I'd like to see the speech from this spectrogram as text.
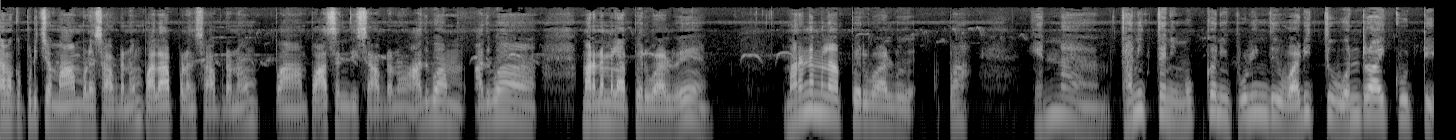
நமக்கு பிடிச்ச மாம்பழம் சாப்பிடணும் பலாப்பழம் சாப்பிடணும் பா பாசந்தி சாப்பிடணும். அதுவாக அதுவாக மரணமில்லா பெருவாழ்வு? மரணமில்லா பெருவாழ்வு. அப்பா என்ன தனித்தனி முக்கனி புழிந்து வடித்து ஒன்றாய் கூட்டி.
